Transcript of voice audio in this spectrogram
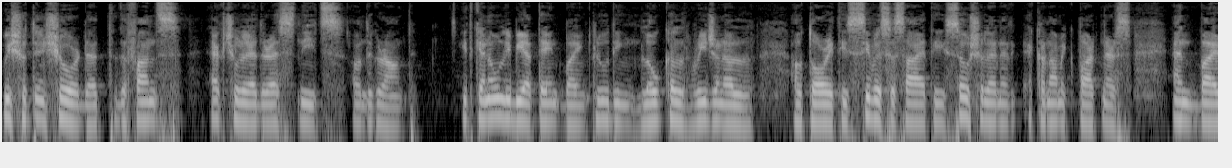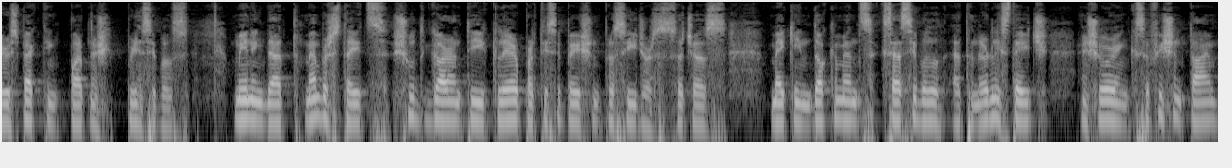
we should ensure that the funds actually address needs on the ground. It can only be attained by including local, regional authorities, civil society, social and economic partners, and by respecting partnership principles, meaning that member states should guarantee clear participation procedures, such as making documents accessible at an early stage, ensuring sufficient time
